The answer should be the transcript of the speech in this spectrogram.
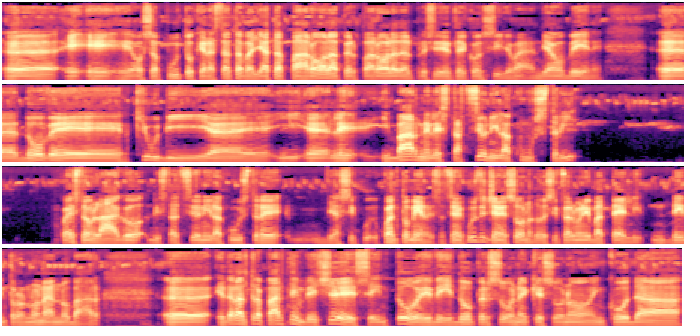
eh, e, e, e ho saputo che era stata vagliata parola per parola dal Presidente del Consiglio, ma andiamo bene. Eh, dove chiudi eh, i, eh, le, i, bar nelle stazioni lacustri. Questo è un lago di stazioni lacustre, vi assicuro, quantomeno le stazioni lacustri ce ne sono dove si fermano i battelli, dentro non hanno bar. Eh, e dall'altra parte invece sento e vedo persone che sono in coda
